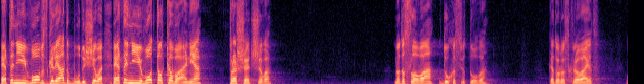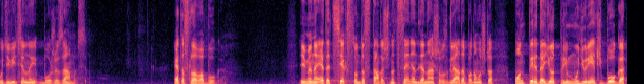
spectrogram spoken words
Это не его взгляд будущего. Это не его толкование прошедшего. Но это слова Духа Святого, которые скрывают удивительный Божий замысел. Это слова Бога. Именно этот текст, он достаточно ценен для нашего взгляда, потому что он передает прямую речь Бога.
